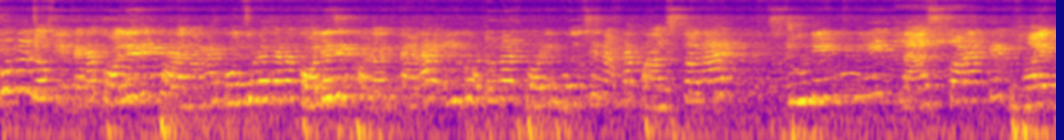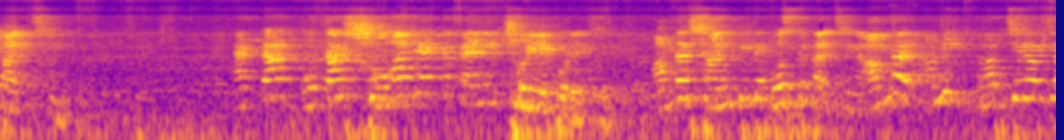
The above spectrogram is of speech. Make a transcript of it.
কোনো লোকে যারা কলেজে পড়ান, আমার বন্ধুরা যারা কলেজে পড়ান, তারা এই ঘটনার পরে বলছেন, আমরা পাঁচতলায় স্টুডেন্ট নিয়ে ক্লাস করাতে ভয় পাচ্ছি। একটা গোটা সমাজে একটা প্যানিক ছড়িয়ে পড়েছে। আমরা শান্তিতে বসতে পারছি না। আমরা, আমি ভাবছিলাম যে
